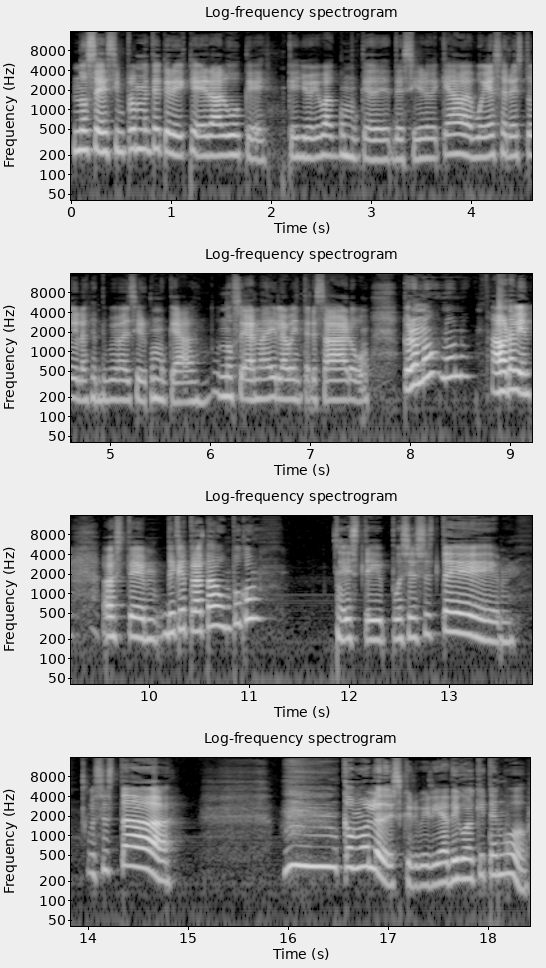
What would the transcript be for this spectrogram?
no sé, simplemente creí que era algo que, que yo iba como que decir de que ah, voy a hacer esto y la gente me iba a decir como que ah, no sé, a nadie le va a interesar o... Pero no, no, no. Ahora bien, este, ¿de qué trata un poco? Este, pues es este... Es esta Mm, ¿Cómo lo describiría? Digo, aquí tengo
